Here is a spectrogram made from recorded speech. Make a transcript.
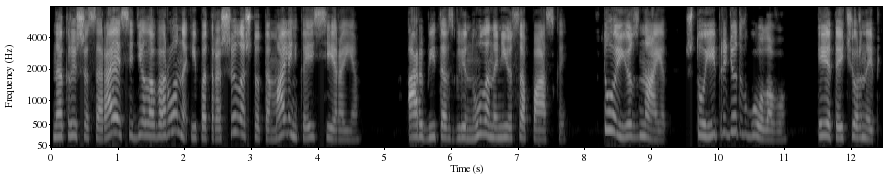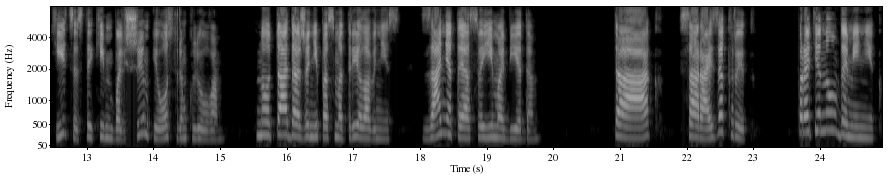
На крыше сарая сидела ворона и потрошила что-то маленькое и серое. Орбита взглянула на нее с опаской. Кто ее знает, что ей придет в голову? И этой черной птице с таким большим и острым клювом. Но та даже не посмотрела вниз занятая своим обедом. «Так, сарай закрыт», – протянул Доминик.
